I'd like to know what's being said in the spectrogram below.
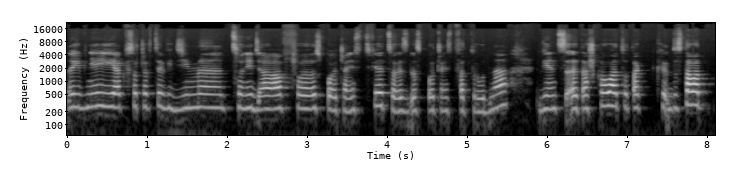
No i w niej, jak w soczewce, widzimy, co nie działa w społeczeństwie, co jest dla społeczeństwa trudne. Więc ta szkoła to tak dostała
